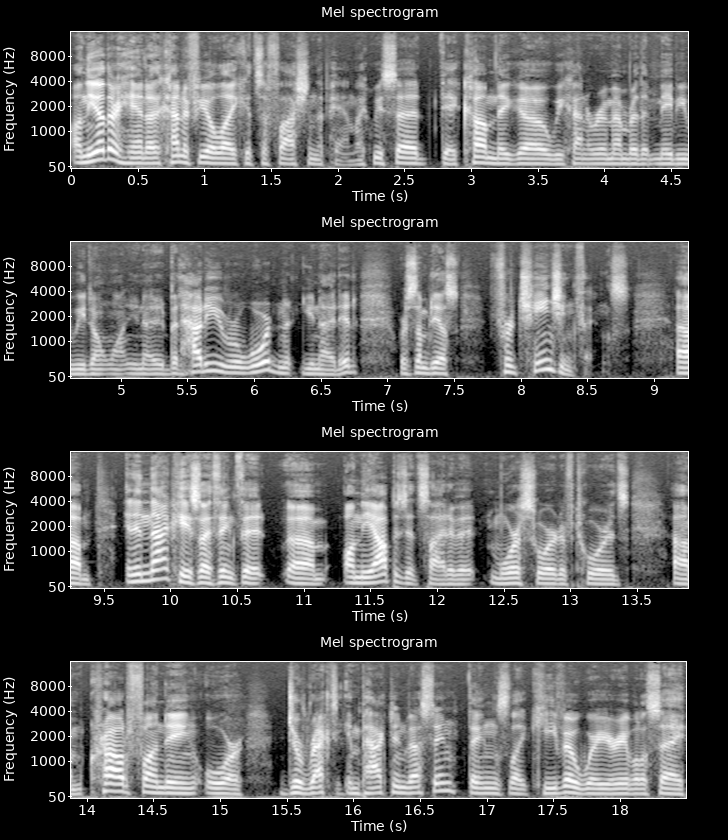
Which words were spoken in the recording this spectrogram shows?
On the other hand, I kind of feel like it's a flash in the pan. Like we said, they come, they go. We kind of remember that maybe we don't want United, but how do you reward United or somebody else for changing things? Um, and in that case, I think that um, on the opposite side of it, more sort of towards um, crowdfunding or direct impact investing, things like Kiva, where you're able to say,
